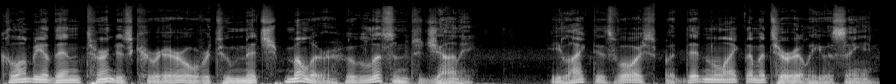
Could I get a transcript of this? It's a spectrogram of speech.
Columbia then turned his career over to Mitch Miller, who listened to Johnny. He liked his voice, but didn't like the material he was singing.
